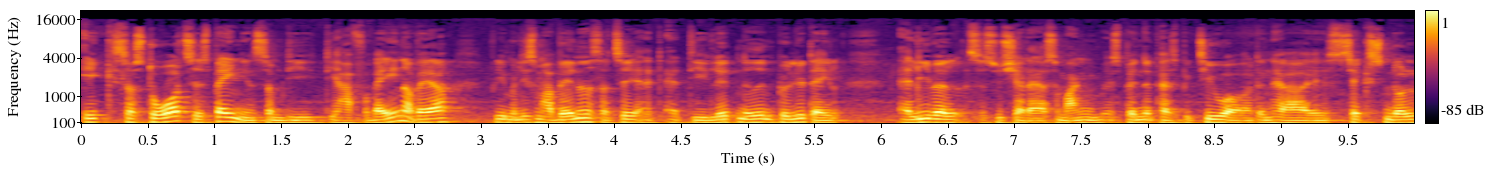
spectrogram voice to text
ikke så store til Spanien, som de, de har for vane at være, fordi man ligesom har vendet sig til, at, at de er lidt nede i en bølgedal. Alligevel så synes jeg, der er så mange spændende perspektiver, og den her 6-0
